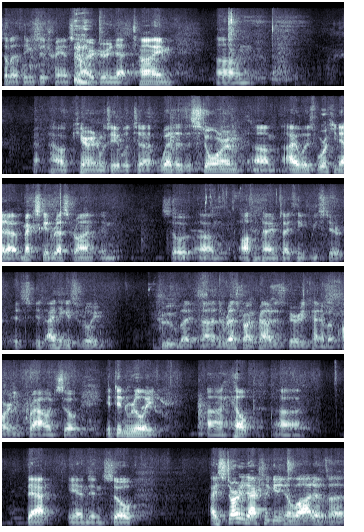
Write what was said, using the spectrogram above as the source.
some of the things that transpired during that time. Um, how Karen was able to weather the storm. Um, I was working at a Mexican restaurant, and so um, oftentimes I think we stare. It's, it, I think it's really true, but uh, the restaurant crowd is very kind of a party crowd, so it didn't really uh, help uh, that end. And so I started actually getting a lot of uh,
